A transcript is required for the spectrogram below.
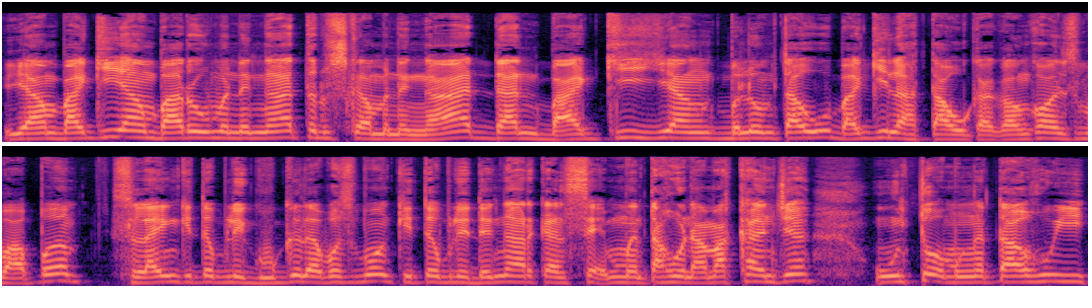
yang bagi yang baru mendengar, teruskan mendengar. Dan bagi yang belum tahu, bagilah tahu kat kawan-kawan. Sebab apa? Selain kita boleh google apa semua, kita boleh dengarkan segmen Tahu Nak Makan je untuk mengetahui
